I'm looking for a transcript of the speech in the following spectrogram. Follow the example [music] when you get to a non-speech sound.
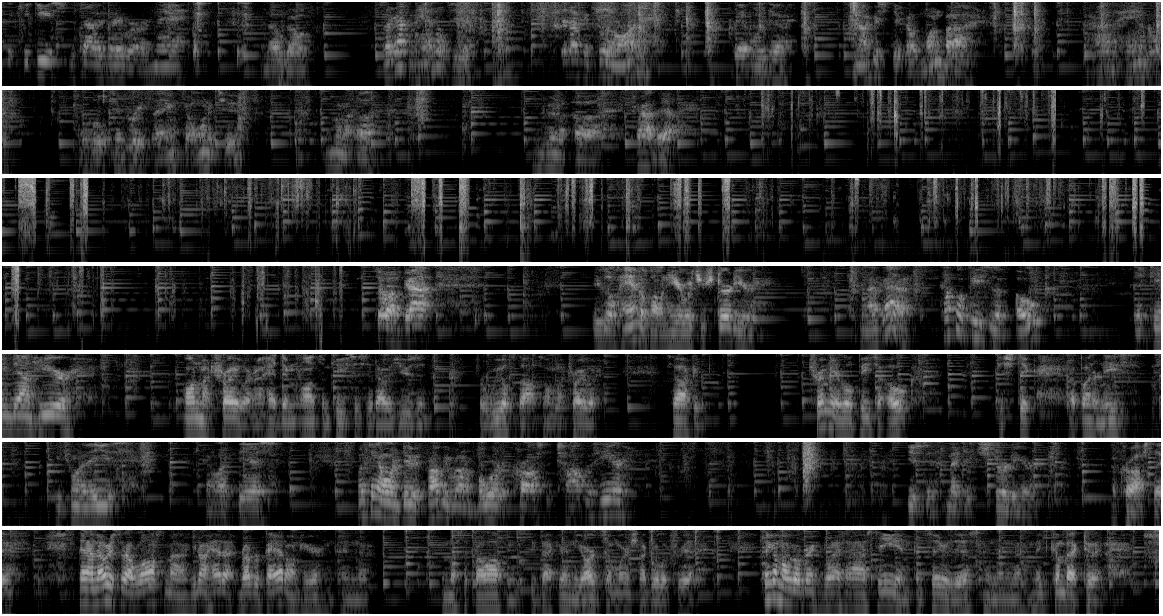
plastic hickeys. Decided they were nah, no go. But I got some handles here that I could put on that would, uh, you know, I could stick a one by behind the handle, a little temporary thing if I wanted to. I'm gonna, uh, I'm gonna uh, try that. So I've got these little handles on here which are sturdier. And I've got a couple of pieces of oak that came down here on my trailer. I had them on some pieces that I was using for wheel stops on my trailer. So I could trim me a little piece of oak to stick up underneath each one of these, kind of like this. One thing I want to do is probably run a board across the top of here just to make it sturdier across there. And I noticed that I've lost my, you know, I had a rubber pad on here and uh, it must have fell off and be back here in the yard somewhere, so I go look for it. I think I'm gonna go drink a glass of iced tea and consider this and then uh, maybe come back to it.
